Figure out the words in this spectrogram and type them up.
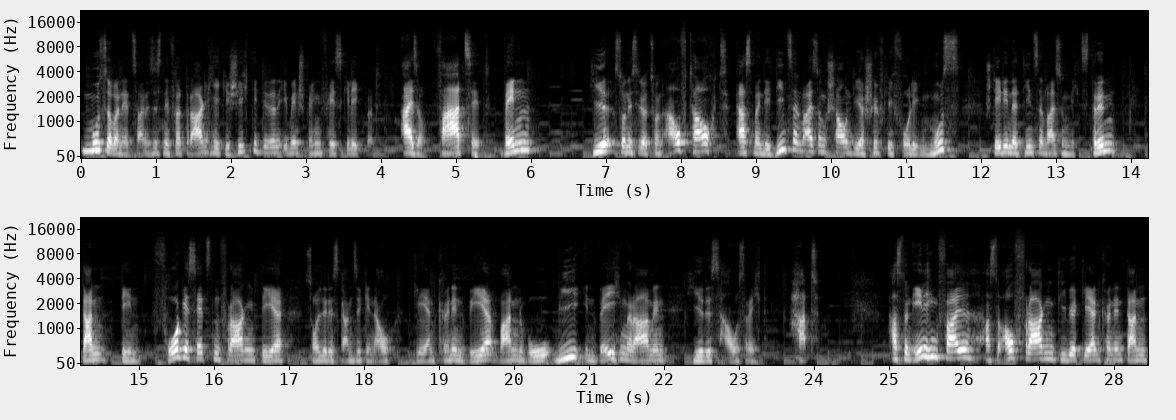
muss aber nicht sein. Es ist eine vertragliche Geschichte, die dann eben entsprechend festgelegt wird. Also, Fazit. Wenn hier so eine Situation auftaucht, erstmal in die Dienstanweisung schauen, die ja schriftlich vorliegen muss. Steht in der Dienstanweisung nichts drin, dann den Vorgesetzten fragen, der sollte das Ganze genau klären können, wer, wann, wo, wie, in welchem Rahmen hier das Hausrecht hat. Hast du einen ähnlichen Fall, hast du auch Fragen, die wir klären können, dann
